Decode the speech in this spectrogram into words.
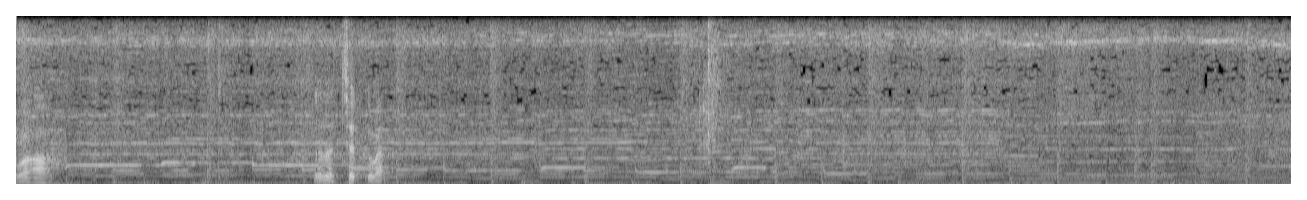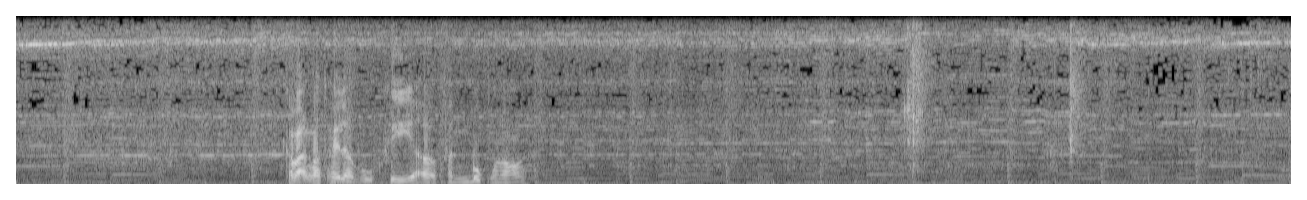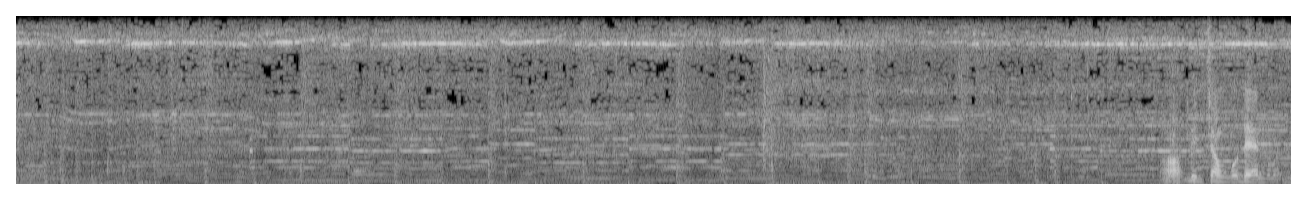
Wow. Rất là chất các bạn ạ. Các bạn có thấy là vũ khí ở phần bụng của nó bên trong có đèn các bạn.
